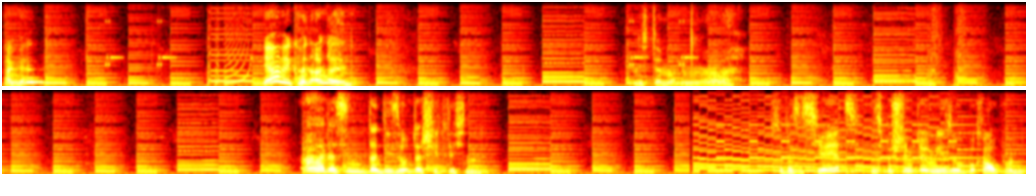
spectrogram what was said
angeln? Ja, wir können angeln. Nicht immer. Ja. Ah, das sind dann diese unterschiedlichen. So, was ist hier jetzt? Hier ist bestimmt irgendwie so Raub und.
